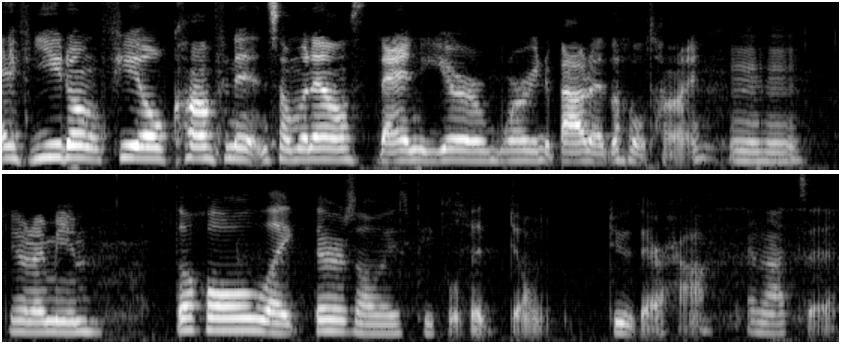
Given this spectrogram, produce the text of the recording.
if you don't feel confident in someone else, then you're worried about it the whole time. Mm-hmm. You know what I mean? The whole like, there's always people that don't do their half, and that's it.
